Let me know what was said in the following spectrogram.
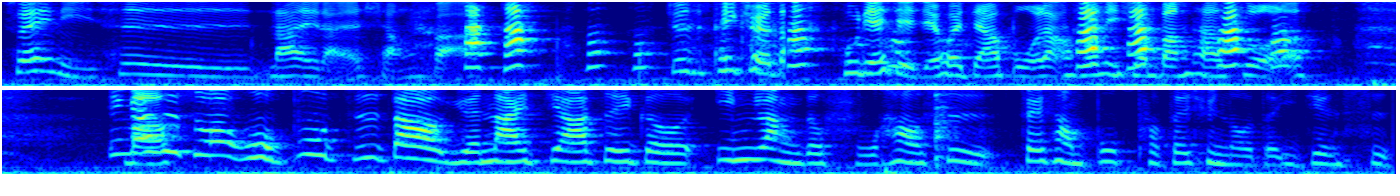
所以你是哪里来的想法？就是 picture 蝴蝶姐姐会加波浪，所以你先帮她做了。应该是说，我不知道原来加这个音浪的符号是非常不 professional 的一件事。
